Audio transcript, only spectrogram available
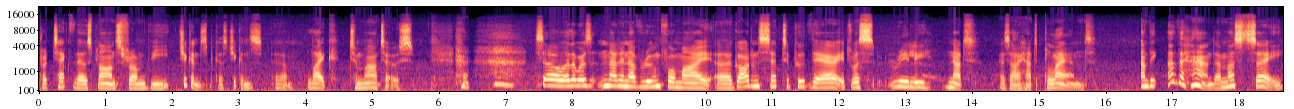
protect those plants from the chickens because chickens um, like tomatoes. so uh, there was not enough room for my uh, garden set to put there. It was really not as I had planned. On the other hand, I must say,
